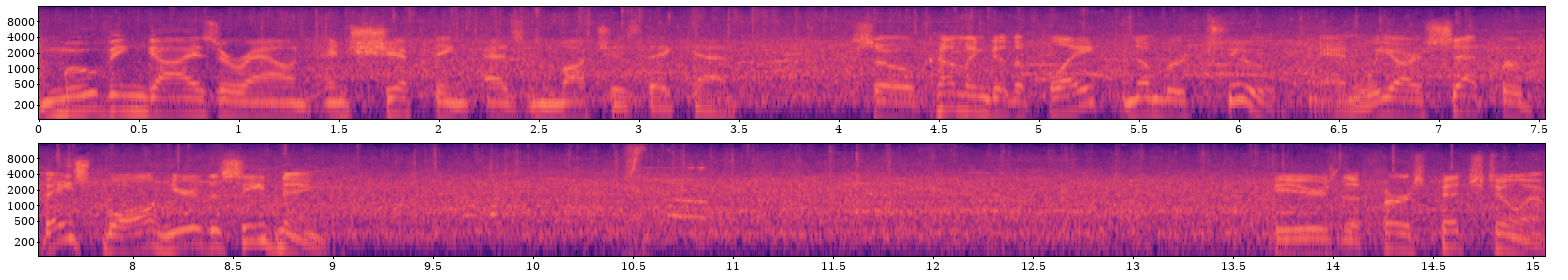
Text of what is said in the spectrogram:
moving guys around and shifting as much as they can. So coming to the plate, number two. And we are set for baseball here this evening. Here's the first pitch to him.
